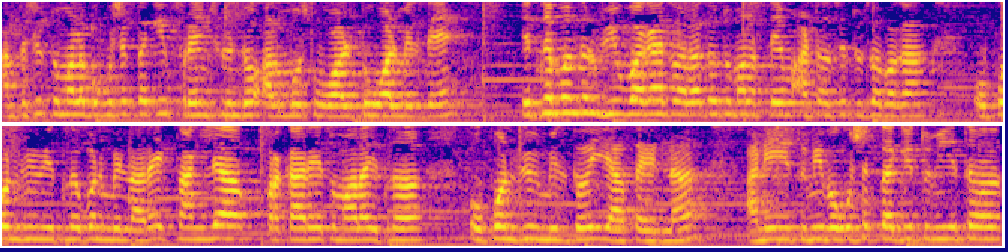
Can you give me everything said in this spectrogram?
आणि तसेच तुम्हाला बघू शकता की French window almost wall to wall मिळते. इथनं पण जर व्ह्यू बघायचा झाला तर तुम्हाला सेम अटल तुझा बघा. ओपन व्ह्यू इथनं पण मिळणार आहे. चांगल्या प्रकारे तुम्हाला इथनं ओपन व्ह्यू आहे या साईडनं आणि तुम्ही बघू शकता की तुम्ही इथं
